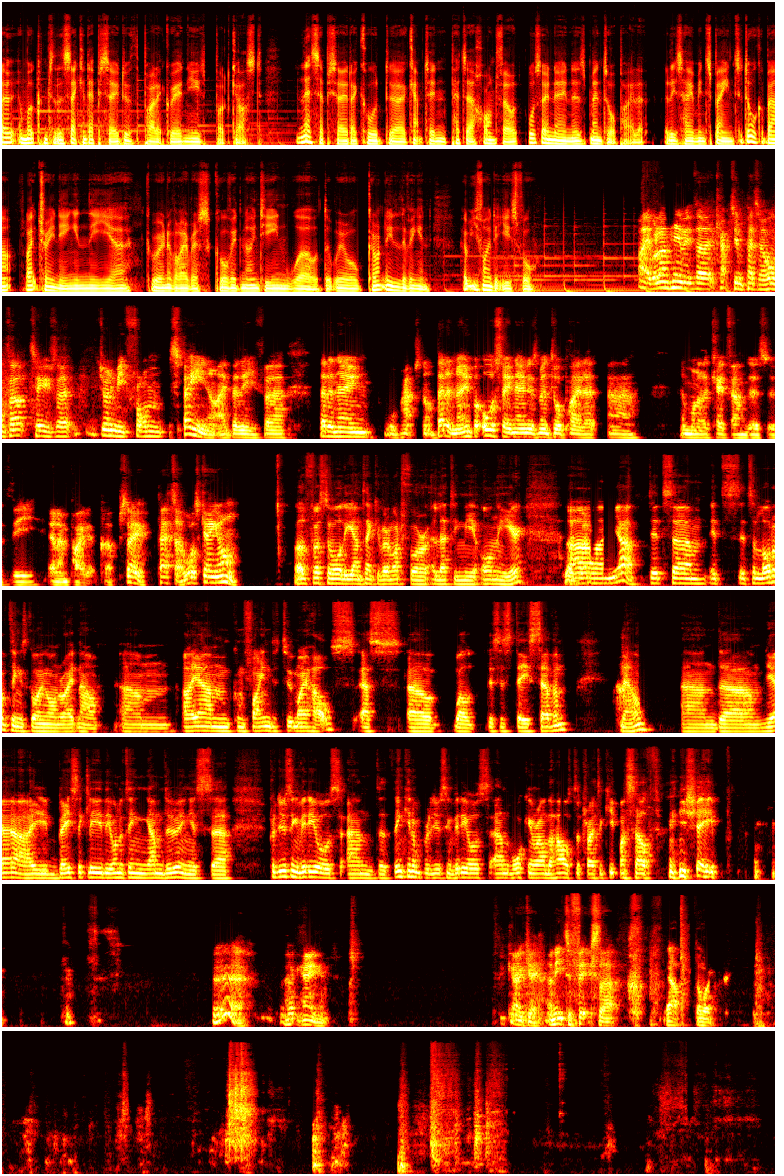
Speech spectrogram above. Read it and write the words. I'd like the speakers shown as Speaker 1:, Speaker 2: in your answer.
Speaker 1: Hello, and welcome to the second episode of the Pilot Career News podcast. In this episode, I called uh, Captain Peter Hörnfeldt, also known as Mentor Pilot, at his home in Spain to talk about flight training in the uh, coronavirus COVID 19 world that we're all currently living in. Hope you find it useful. Hi, well, I'm here with uh, Captain Peter Hörnfeldt, who's uh, joining me from Spain, I believe. Uh, better known, or perhaps not better known, but also known as Mentor Pilot uh, and one of the co-founders of the Airline Pilot Club. So, Peter, what's going on?
Speaker 2: Well, first of all, Ian, thank you very much for letting me on here. Uh, yeah, it's um, it's it's a lot of things going on right now. Um, I am confined to my house as uh, well. This is day seven now, and um, yeah, I basically the only thing I'm doing is uh, producing videos and uh, thinking of producing videos and walking around the house to try to keep myself in shape.
Speaker 1: Yeah. Hang on. Okay, I need to fix that.
Speaker 2: Yeah, don't worry.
